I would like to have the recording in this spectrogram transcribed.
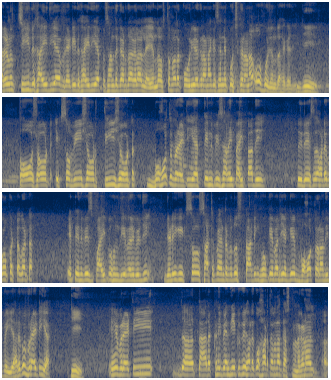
ਅਗਲੇ ਨੂੰ ਚੀਜ਼ ਦਿਖਾਈ ਦੀ ਹੈ ਵੈਰਾਈਟੀ ਦਿਖਾਈ ਦੀ ਹੈ ਪਸੰਦ ਕਰਦਾ ਅਗਲਾ ਲੈ ਜਾਂਦਾ। ਉਸ ਤੋਂ ਬਾਅਦ ਕੋਰੀਅਰ ਕਰਾਣਾ ਕਿਸੇ ਨੇ ਕੁਝ ਕਰਾਣਾ ਉਹ ਹੋ ਜਾਂਦਾ ਹੈਗਾ ਜੀ। ਜੀ। 100 ਸ਼ਾਟ 120 ਸ਼ਾਟ 30 ਸ਼ਾਟ ਬਹੁਤ ਵੈਰਾਈਟੀ ਹੈ। ਤਿੰਨ ਪੀਸ ਵਾਲੀ ਪਾਈਪਾਂ ਦੀ। ਤੁਸੀਂ ਦੇਖ ਸਕਦੇ ਸਾਡੇ ਕੋਲ ਘੱਟੋ ਘੱਟ ਇਹ ਤਿੰਨ ਪੀਸ ਪਾਈਪ ਹੁੰਦੀ ਹੈ ਮੇਰੇ ਵੀਰ ਜੀ ਜਿਹੜੀ ਕਿ 160 65 ਰੁਪਏ ਤੋਂ ਸਟਾਰਟਿੰਗ ਹੋ ਕੇ ਭਾਜੀ ਅੱਗੇ ਬਹੁਤ ਤਰ੍ਹਾਂ ਦੀ ਪਈ ਹੈ। ਸਾਡੇ ਕੋਲ ਵੈਰਾਈਟੀ ਆ। ਜੀ। ਇਹ ਵੈਰਾਈਟੀ ਤਾਂ ਰੱਖਣੀ ਪੈਂਦੀ ਹੈ ਕਿਉਂਕਿ ਸਾਡੇ ਕੋਲ ਹਰ ਤਰ੍ਹਾਂ ਦਾ ਕਸਟਮਰ ਹੈ ਜਿਹੜਾ ਅ,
